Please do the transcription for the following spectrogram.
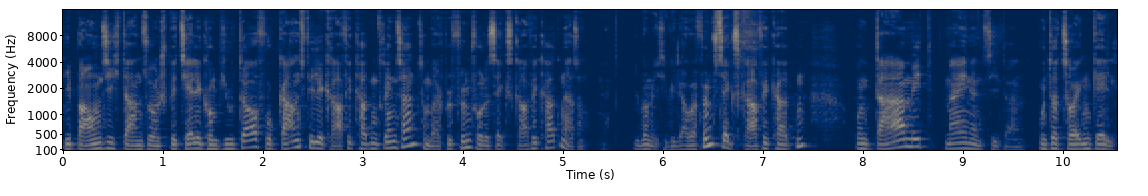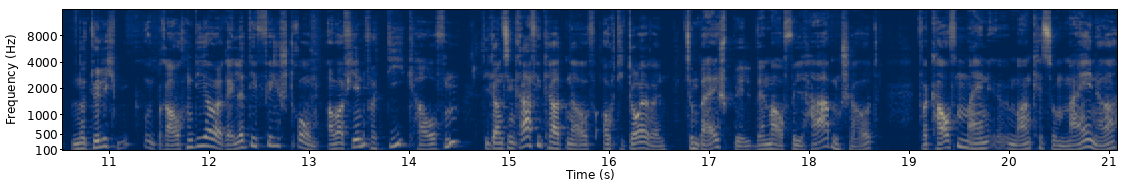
Die bauen sich dann so spezielle Computer auf, wo ganz viele Grafikkarten drin sind, zum Beispiel fünf oder sechs Grafikkarten, also nicht übermäßig viele, aber fünf, sechs Grafikkarten. Und damit meinen sie dann und erzeugen Geld. Und natürlich brauchen die aber relativ viel Strom. Aber auf jeden Fall, die kaufen die ganzen Grafikkarten auf, auch die teuren. Zum Beispiel, wenn man auf Willhaben schaut, verkaufen mein, manche so Miner,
